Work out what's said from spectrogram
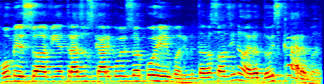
Começou a vir atrás dos caras e começou a correr, mano. E não tava sozinho, não. Era dois caras, mano.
